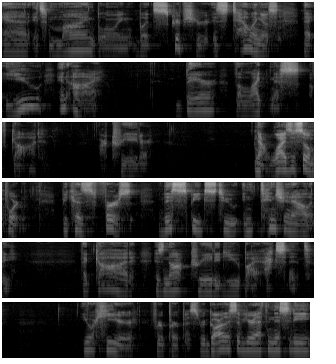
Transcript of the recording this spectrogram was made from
And it's mind blowing, but scripture is telling us that you and I bear the likeness of God, our Creator. Now, why is this so important? Because, first, this speaks to intentionality that God has not created you by accident. You are here for a purpose, regardless of your ethnicity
